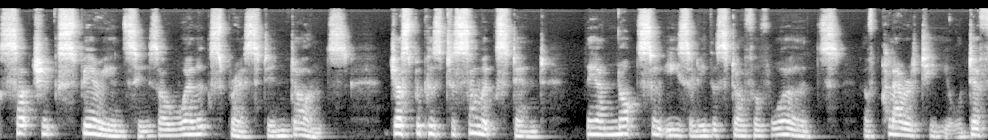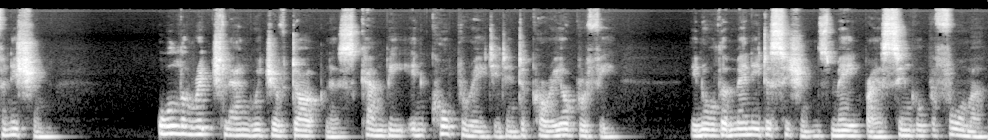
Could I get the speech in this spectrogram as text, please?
Such experiences are well expressed in dance, just because to some extent they are not so easily the stuff of words, of clarity or definition. All the rich language of darkness can be incorporated into choreography in all the many decisions made by a single performer,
